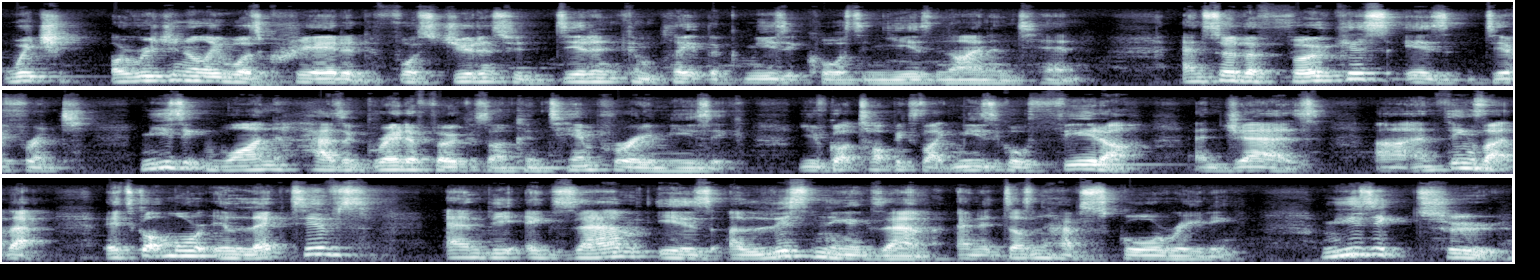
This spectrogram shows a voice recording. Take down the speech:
which originally was created for students who didn't complete the music course in years 9 and 10. And so the focus is different. Music 1 has a greater focus on contemporary music. You've got topics like musical theatre and jazz uh, and things like that. It's got more electives, and the exam is a listening exam and it doesn't have score reading. Music 2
